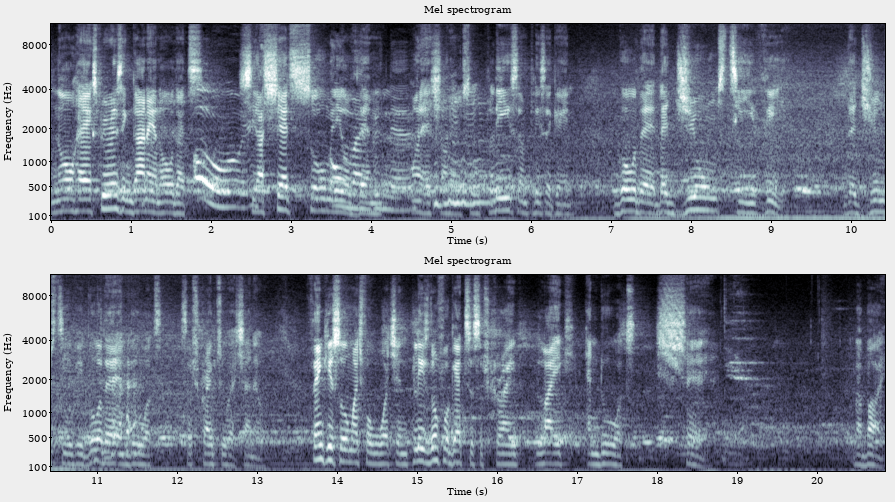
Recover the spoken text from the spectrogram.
you know her experience in ghana and all that Oh, she has shared so many Oh of them goodness. on her channel. So please and please again, go there. The Jumes TV. The Jumes TV. Go there and do what? Subscribe to her channel. Thank you so much for watching. Please don't forget to subscribe, like, and do what? Share. Bye bye.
